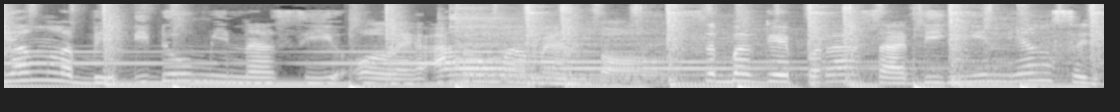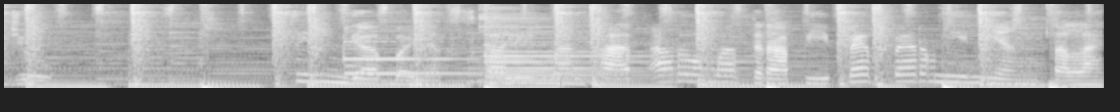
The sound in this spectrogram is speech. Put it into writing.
yang lebih didominasi oleh aroma mentol sebagai perasa dingin yang sejuk sehingga banyak sekali manfaat aromaterapi peppermint yang telah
